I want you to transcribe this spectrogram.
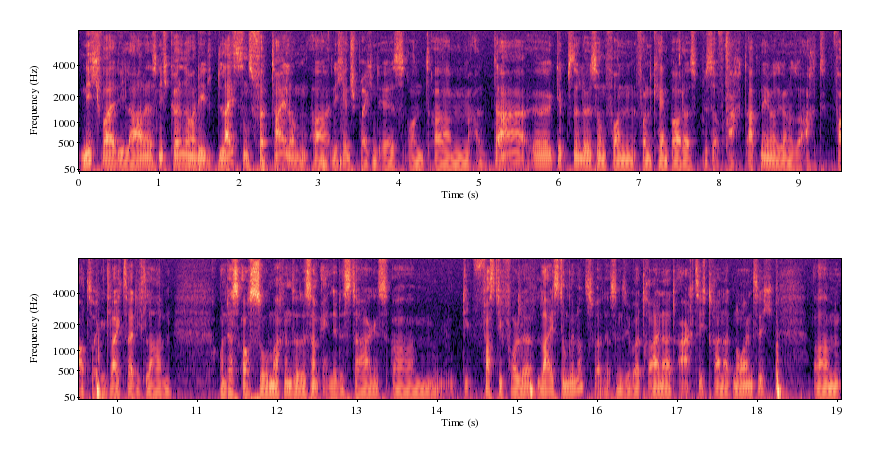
Nicht, weil die Lader das nicht können, sondern weil die Leistungsverteilung äh, nicht entsprechend ist. Und ähm, da äh, gibt es eine Lösung von, von Camper, das bis auf acht Abnehmer, sie können also acht Fahrzeuge gleichzeitig laden und das auch so machen, sodass am Ende des Tages ähm, die, fast die volle Leistung genutzt wird. Das sind sie über 380, 390 ähm,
